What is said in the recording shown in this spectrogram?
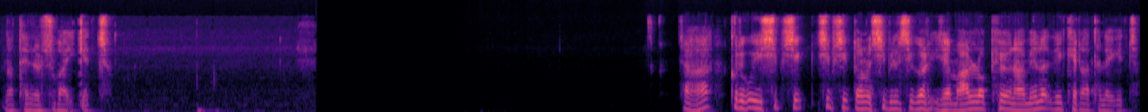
나타낼 수가 있겠죠. 자, 그리고 이 10식, 10식 또는 11식을 이제 말로 표현하면 이렇게 나타내겠죠.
